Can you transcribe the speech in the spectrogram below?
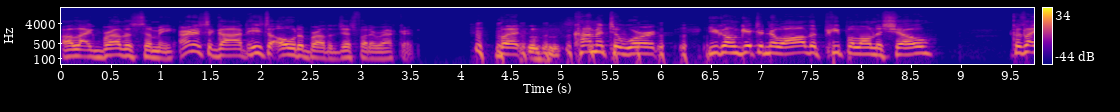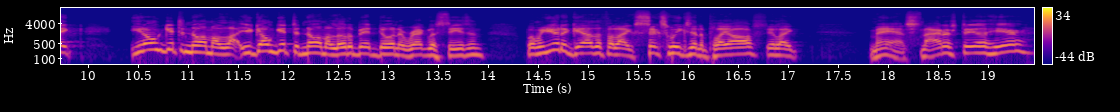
are like brothers to me. Ernie's to God, he's the older brother, just for the record. But coming to work, you're gonna get to know all the people on the show. Cause like you don't get to know them a lot. You're gonna get to know them a little bit during the regular season. But when you're together for like six weeks in the playoffs, you're like, man, Snyder's still here?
